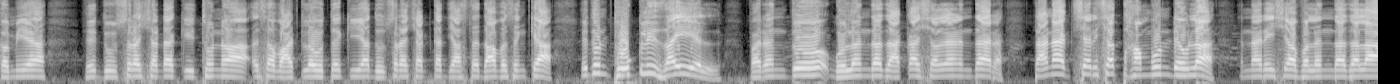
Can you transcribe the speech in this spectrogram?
कमी आहे. हे दुसरं षटक इथून असं वाटलं होतं की या दुसऱ्या षटकात जास्त धावसंख्या इथून ठोकली जाईल. परंतु गोलंदाज आकाश आल्यानंतर त्यानं अक्षरशः थांबून ठेवला नरेश या फलंदाजाला.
